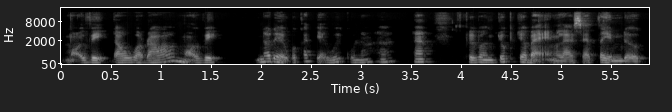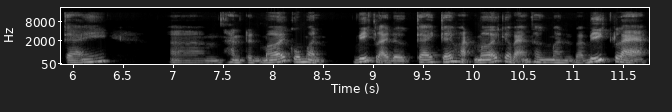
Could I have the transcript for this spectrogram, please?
mọi việc đâu vào đó, mọi việc nó đều có cách giải quyết của nó hết ha. Phi Vân chúc cho bạn là sẽ tìm được cái, à, hành trình mới của mình, viết lại được cái kế hoạch mới cho bản thân mình và biết là,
